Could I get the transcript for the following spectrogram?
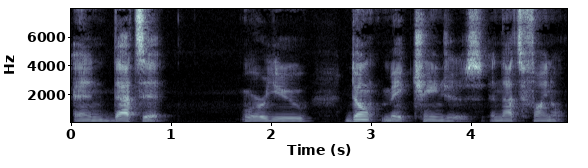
and that's it, or you don't make changes and that's final.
